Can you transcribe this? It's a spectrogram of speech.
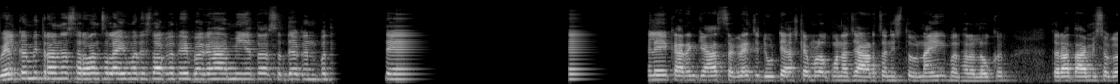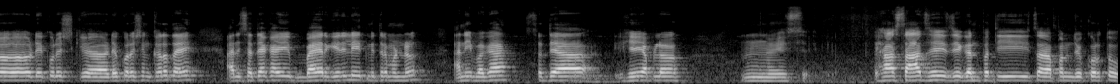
वेलकम मित्रांनो सर्वांचं लाईव्हमध्ये स्वागत आहे. बघा मी आता सध्या गणपती कारण की आज सगळ्यांची ड्युटी असल्यामुळं कोणाच्या अडचणीस तो नाही बंद झाला लवकर. तर आता आम्ही सगळं डेकोरेशन डेकोरेशन करत आहे आणि सध्या काही बाहेर गेलेले आहेत मित्रमंडळ. आणि बघा सध्या हे आपलं हा साज आहे जे गणपतीचा आपण जो करतो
